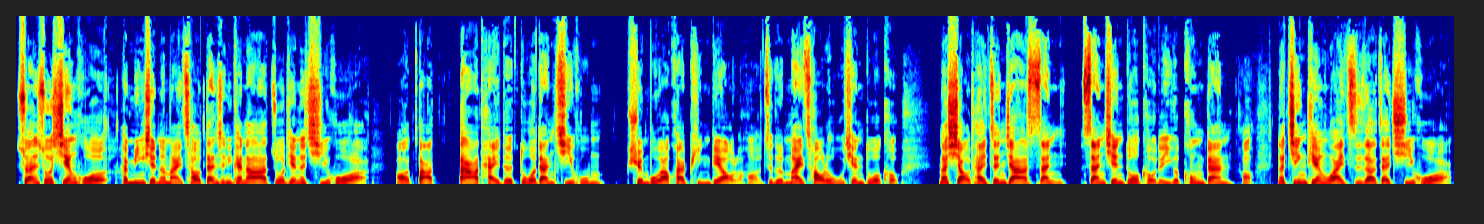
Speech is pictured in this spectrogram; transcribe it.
虽然说现货很明显的买超，但是你看到他昨天的期货啊，哦，把大台的多单几乎全部要快平掉了哈。这个卖超了五千多口，那小台增加三三千多口的一个空单，好，那今天外资啊在期货啊，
